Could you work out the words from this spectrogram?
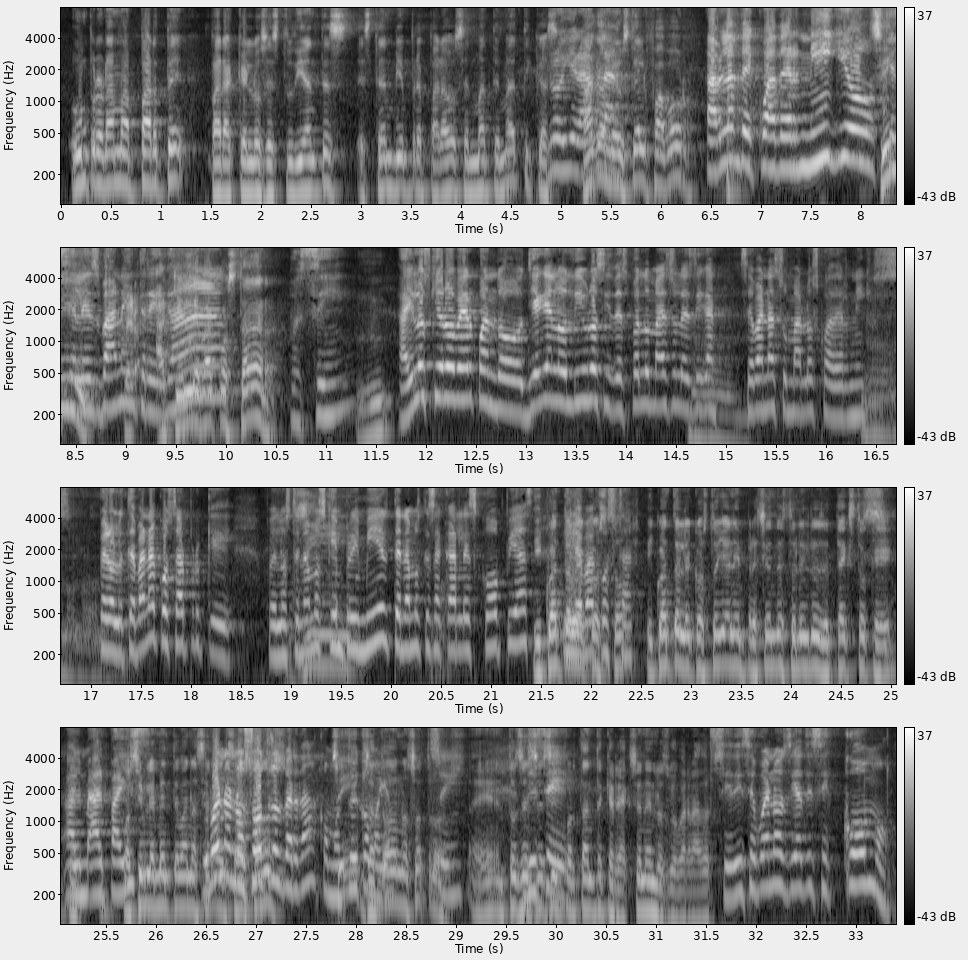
un programa aparte para que los estudiantes estén bien preparados en matemáticas. Hágame usted el favor. Hablan de cuadernillos que se les van a entregar. ¿A quién le va a costar? Pues sí. Ahí los quiero ver cuando lleguen los libros y después los maestros les digan, se van a sumar los cuadernillos. Pero te van a costar porque pues los tenemos que imprimir, tenemos que sacarles copias y, cuánto le, va costó, a costar. ¿Y cuánto le costó ya la impresión de estos libros de texto que, al, país? posiblemente van a ser Bueno, nosotros, ¿verdad? Como tú y como yo. todos nosotros. Eh, entonces es importante que reaccionen los gobernadores. Sí, dice buenos días, dice ¿cómo?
